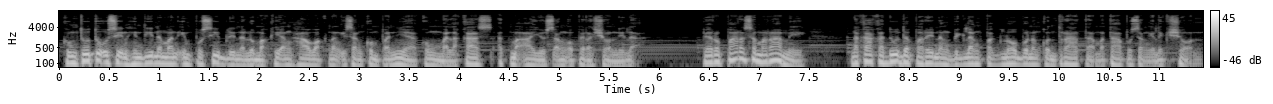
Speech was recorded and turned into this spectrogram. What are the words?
Kung tutuusin, hindi naman imposible na lumaki ang hawak ng isang kumpanya kung malakas at maayos ang operasyon nila. Pero para sa marami, nakakaduda pa rin ang biglang paglobo ng kontrata matapos ang eleksyon.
